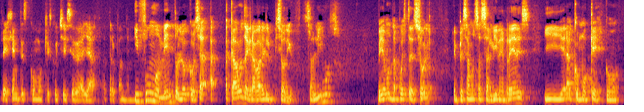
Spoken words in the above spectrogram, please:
la gente es como que escuche y se vea ya atrapando. y fue un momento loco, o sea, acabamos de grabar el episodio, salimos, veíamos la puesta de sol, empezamos a salir en redes y era como que, como,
